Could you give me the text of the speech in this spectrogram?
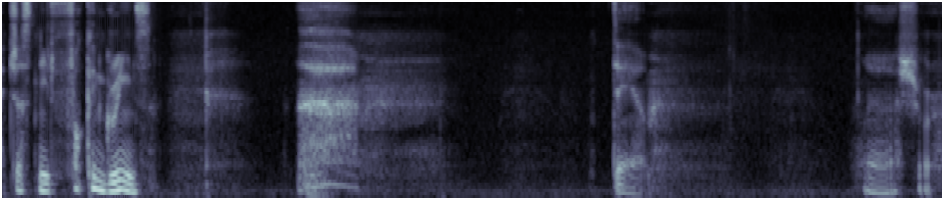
I just need fucking greens. Damn. Ah, sure.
